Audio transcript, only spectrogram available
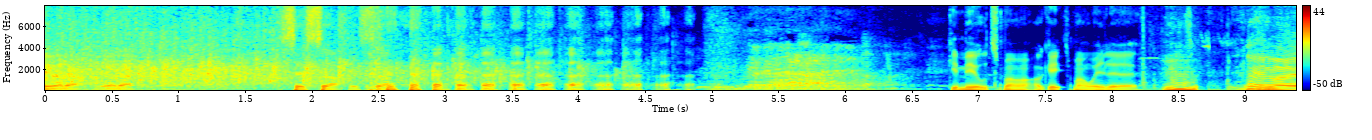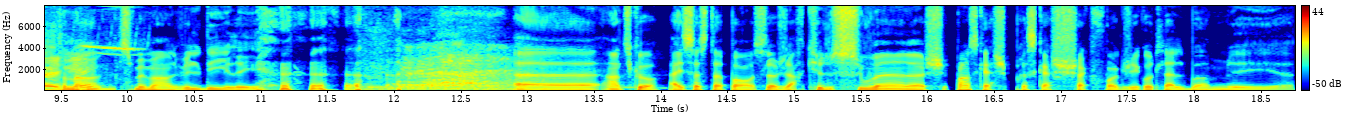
Et voilà, et voilà. C'est ça. C'est ça. ok, mais où tu m'as. Envoyé le. tu m'as tu m'as enlevé le délai. Euh, en tout cas, hey, ça, cette passe-là, je la recule souvent. là. Je pense qu'à presque à chaque fois que j'écoute l'album, et, euh,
